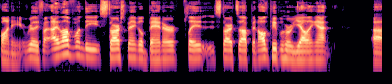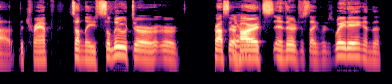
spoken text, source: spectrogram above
funny, really fun. I love when the Star Spangled Banner play starts up and all the people who are yelling at uh, the tramp suddenly salute or, or cross their Yeah. hearts, and they're just like we're just waiting, and the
